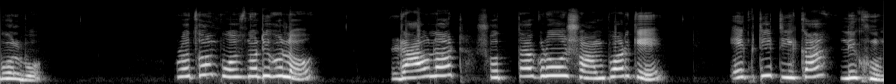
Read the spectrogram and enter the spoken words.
বলব। প্রথম প্রশ্নটি হলো রাওলাট সত্যাগ্রহ সম্পর্কে একটি টিকা লিখুন।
